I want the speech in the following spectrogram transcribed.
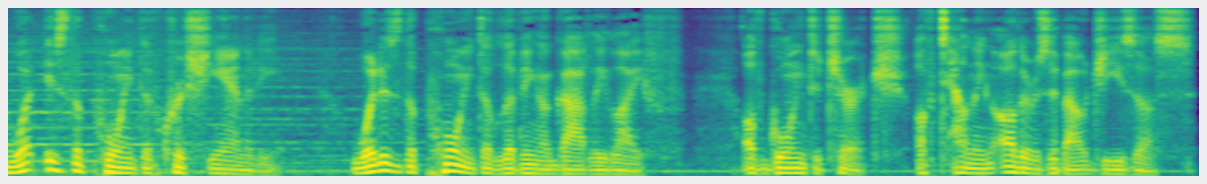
What is the point of Christianity? What is the point of living a godly life? Of going to church? Of telling others about Jesus?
